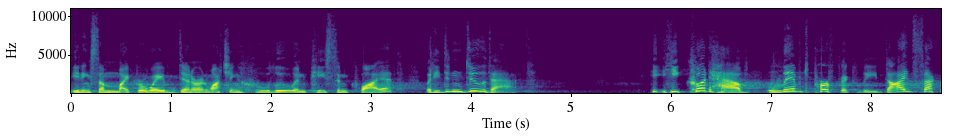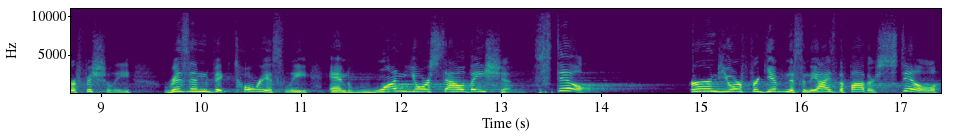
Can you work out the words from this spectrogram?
eating some microwave dinner and watching Hulu in peace and quiet, but he didn't do that. He, he could have lived perfectly, died sacrificially, risen victoriously, and won your salvation, still earned your forgiveness in the eyes of the Father, still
